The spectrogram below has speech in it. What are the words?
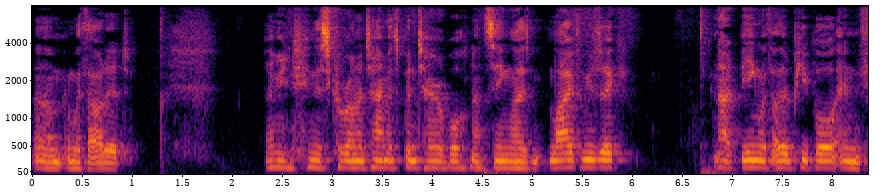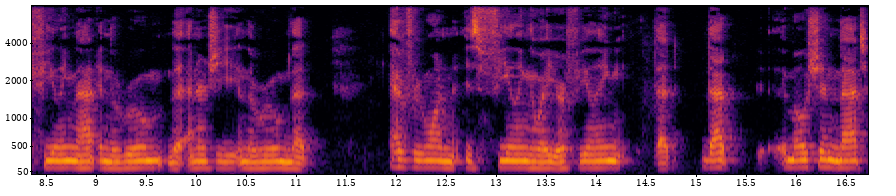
um, and without it. I mean, in this Corona time, it's been terrible. Not seeing live, live music, not being with other people and feeling that in the room, the energy in the room that everyone is feeling the way you're feeling, that that emotion, that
